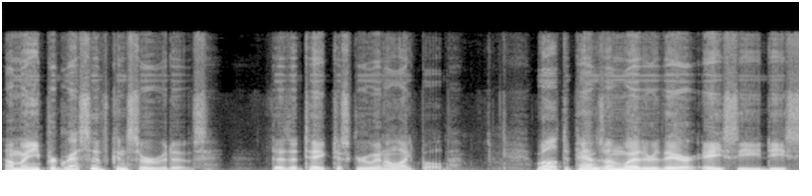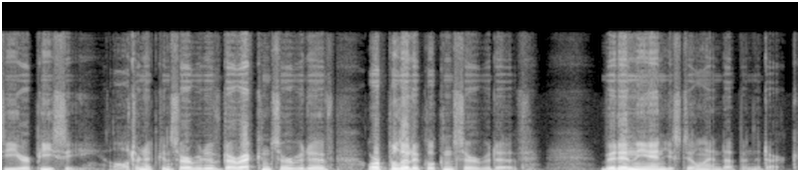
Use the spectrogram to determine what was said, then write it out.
How many progressive conservatives does it take to screw in a light bulb? Well, it depends on whether they're AC, DC, or PC, alternate conservative, direct conservative, or political conservative. But in the end, you still end up in the dark.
